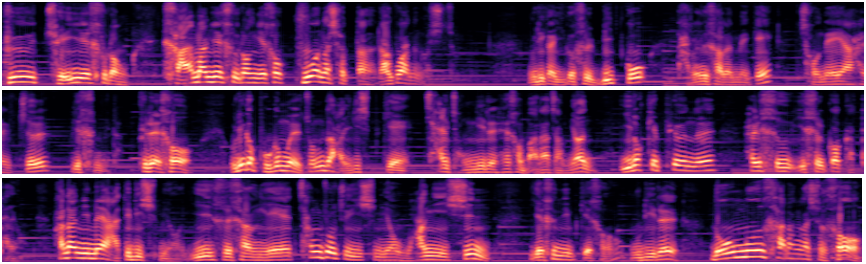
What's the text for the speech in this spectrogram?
그 죄의 수렁, 사망의 수렁에서 구원하셨다라고 하는 것이죠. 우리가 이것을 믿고 다른 사람에게 전해야 할 줄 믿습니다. 그래서 우리가 복음을 좀 더 알기 쉽게 잘 정리를 해서 말하자면 이렇게 표현을 할 수 있을 것 같아요. 하나님의 아들이시며 이 세상의 창조주이시며 왕이신 예수님께서 우리를 너무 사랑하셔서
